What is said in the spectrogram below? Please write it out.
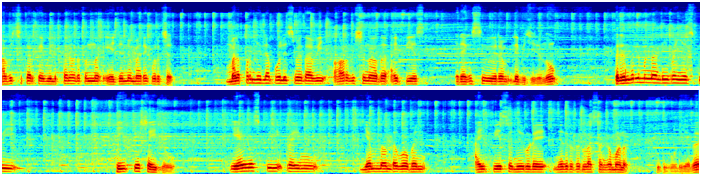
ആവശ്യക്കാർക്ക് വിൽപ്പന നടത്തുന്ന ഏജന്റുമാരെക്കുറിച്ച് മലപ്പുറം ജില്ലാ പോലീസ് മേധാവി R Vishwanath I P S രഹസ്യവിവരം ലഭിച്ചിരുന്നു. Perinthalmanna DYSP T K Shaiju A S P trainee M Nandagopan I P S എന്നിവരുടെ നേതൃത്വത്തിലുള്ള സംഘമാണ് പിടികൂടിയത്.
